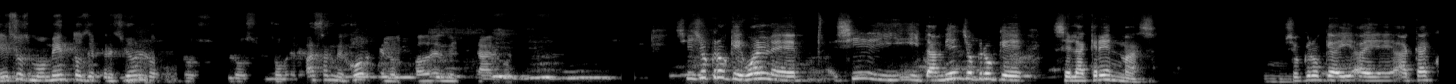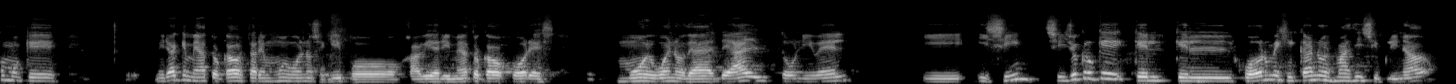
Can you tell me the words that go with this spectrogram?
esos momentos de presión los, sobrepasan mejor que los jugadores mexicanos. Sí, yo creo que igual, eh, sí, y, también yo creo que se la creen más. Yo creo que ahí, acá es como que mirá que me ha tocado estar en muy buenos equipos, Javier, y me ha tocado jugadores muy buenos de, alto nivel. Y, sí, sí, yo creo que, el, jugador mexicano es más disciplinado.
